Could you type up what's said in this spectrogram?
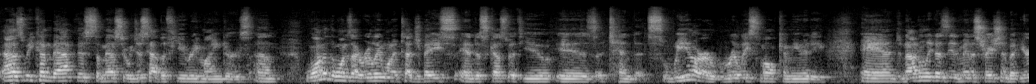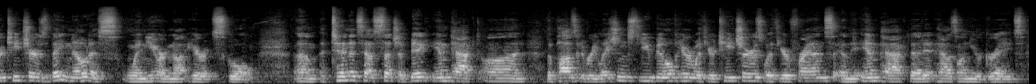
As we come back this semester, we just have a few reminders. Um, one of the ones I really want to touch base and discuss with you is attendance. We are a really small community, and not only does the administration, but your teachers, they notice when you are not here at school. Um, attendance has such a big impact on the positive relations you build here with your teachers, with your friends, and the impact that it has on your grades.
